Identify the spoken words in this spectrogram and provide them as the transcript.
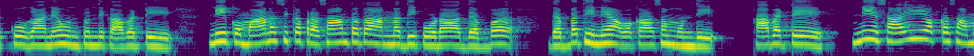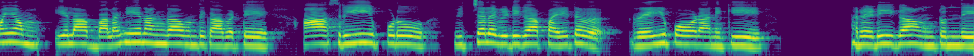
ఎక్కువగానే ఉంటుంది కాబట్టి నీకు మానసిక ప్రశాంతత అన్నది కూడా దెబ్బ దెబ్బతినే అవకాశం ఉంది. కాబట్టే నీ సాయి యొక్క సమయం ఇలా బలహీనంగా ఉంది కాబట్టి ఆ స్త్రీ ఇప్పుడు విచ్చలవిడిగా బయట రేగిపోవడానికి రెడీగా ఉంటుంది.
